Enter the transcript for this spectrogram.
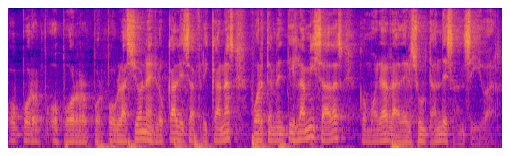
O, por, por, poblaciones locales africanas fuertemente islamizadas, como era la del sultán de Zanzíbar.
